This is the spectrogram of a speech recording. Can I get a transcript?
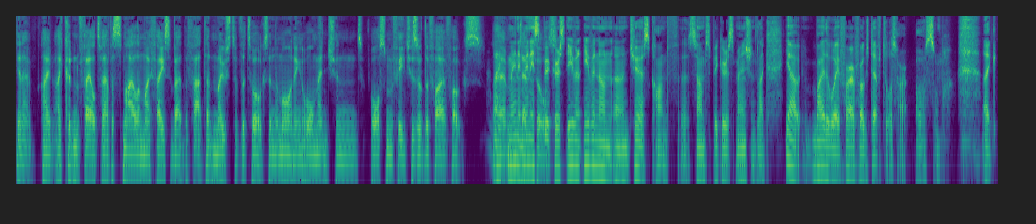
you know, I, I couldn't fail to have a smile on my face about the fact that most of the talks in the morning all mentioned awesome features of the Firefox. Like um, many, many speakers, even even on uh, JSConf, uh, some speakers mentioned like, yeah, by the way, Firefox DevTools are awesome. like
